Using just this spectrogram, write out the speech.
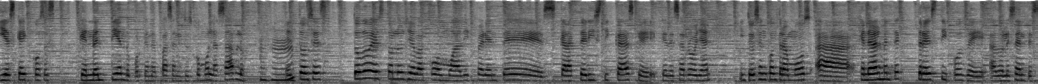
y es que hay cosas que no entiendo por qué me pasan, entonces cómo las hablo. Entonces, todo esto los lleva como a diferentes características que, que desarrollan entonces encontramos a, generalmente tres tipos de adolescentes.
